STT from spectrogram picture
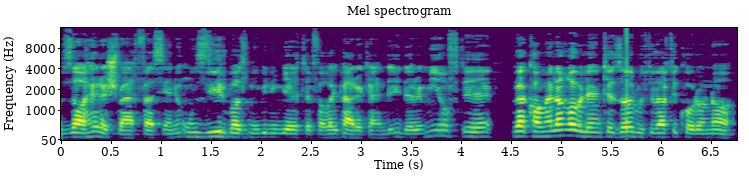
ظاهرش وقف است. یعنی اون زیر باز می‌بینیم یه اتفاقای پراکنده ای داره میفته و کاملا قابل انتظار بود که وقتی کرونا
